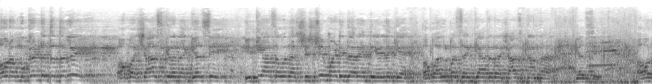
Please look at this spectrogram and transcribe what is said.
ಅವರ ಮುಖಂಡತ್ವದಲ್ಲಿ ಒಬ್ಬ ಶಾಸಕರನ್ನ ಗೆಲ್ಲಿಸಿ ಇತಿಹಾಸವನ್ನ ಸೃಷ್ಟಿ ಮಾಡಿದ್ದಾರೆ ಅಂತ ಹೇಳಲಿಕ್ಕೆ ಒಬ್ಬ ಅಲ್ಪಸಂಖ್ಯಾತರ ಶಾಸಕರನ್ನ ಗೆಲ್ಲಿಸಿ ಅವರ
